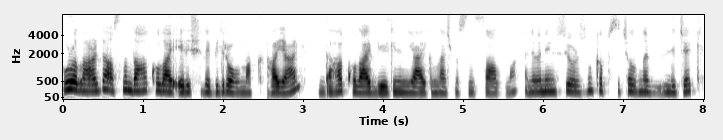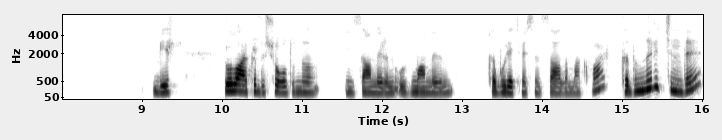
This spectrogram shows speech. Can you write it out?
Buralarda aslında daha kolay erişilebilir olmak hayal, daha kolay bilginin yaygınlaşmasını sağlamak. Hani önemsiyoruzun kapısı çalınabilecek bir yol arkadaşı olduğunu insanların, uzmanların kabul etmesini sağlamak var. Kadınlar için de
